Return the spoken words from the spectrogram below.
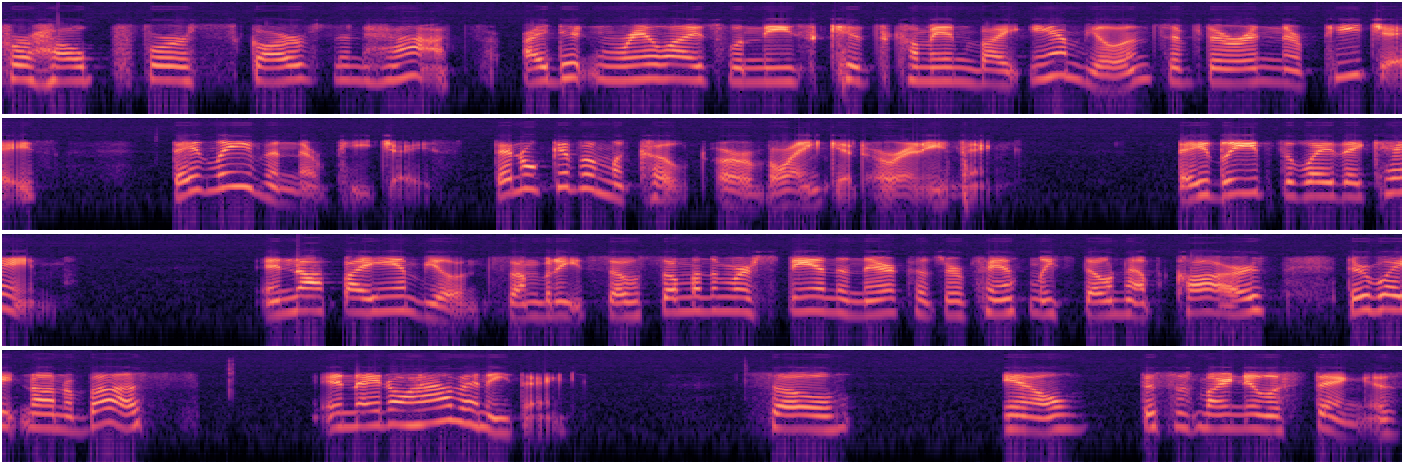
for help for scarves and hats. I didn't realize when these kids come in by ambulance, if they're in their PJs, they leave in their PJs. They don't give them a coat or a blanket or anything. They leave the way they came. And not by ambulance. Somebody, so some of them are standing there because their families don't have cars. They're waiting on a bus, and they don't have anything. So you know, this is my newest thing is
